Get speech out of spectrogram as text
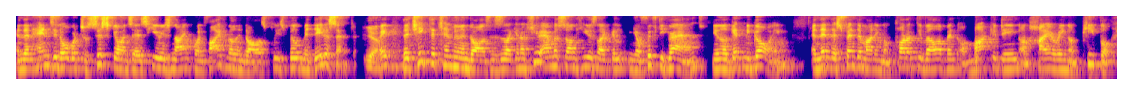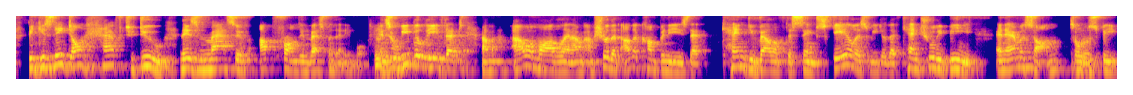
and then hands it over to Cisco and says, here is $9.5 million. Please build me a data center. Yeah. Right? They take the $10 million and it's like, you know, here Amazon, here's like, you know, 50 grand, you know, get me going. And then they spend the money on product development, on marketing, on hiring, on people, because they don't have to do this massive upfront investment anymore. Mm-hmm. And so we believe that um, our model, and I'm, I'm sure that other companies that can develop the same scale as we do, that can truly be an Amazon, so to mm-hmm. speak,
